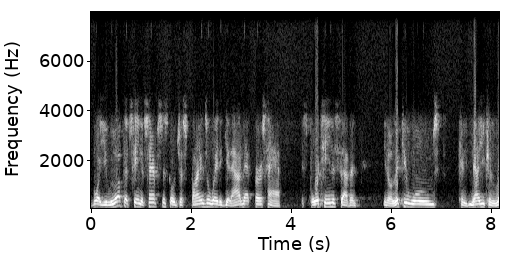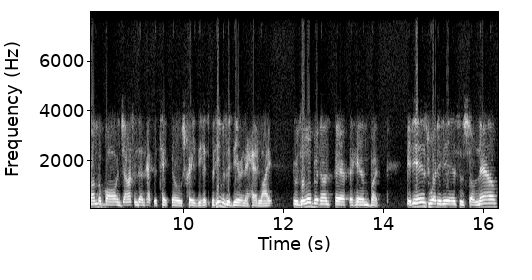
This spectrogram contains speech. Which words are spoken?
Boy, you love that scene if San Francisco just finds a way to get out of that first half. It's 14 to 7. You know, lick your wounds. Can, now you can run the ball, and Johnson doesn't have to take those crazy hits. But he was a deer in the headlight. It was a little bit unfair for him, but it is what it is. And so now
